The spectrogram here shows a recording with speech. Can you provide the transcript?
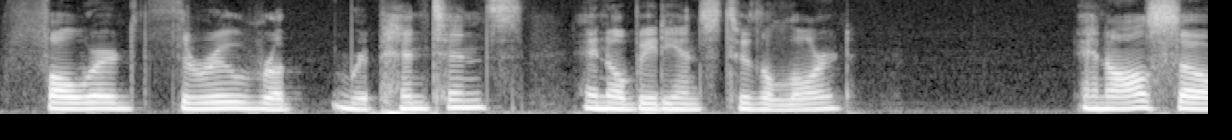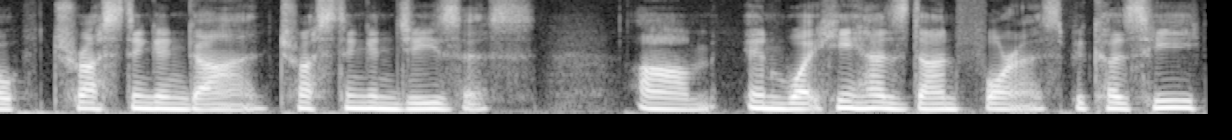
forward through re- repentance and obedience to the Lord. And also trusting in God, trusting in Jesus, um, in what He has done for us, because He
